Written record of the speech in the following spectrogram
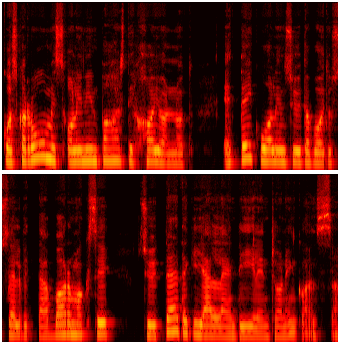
Koska ruumis oli niin pahasti hajonnut, ettei kuolin syytä voitu selvittää varmaksi, syyttäjä teki jälleen diilin Johnin kanssa.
